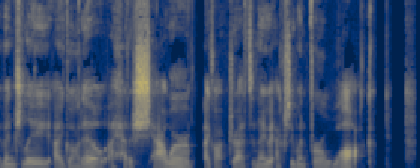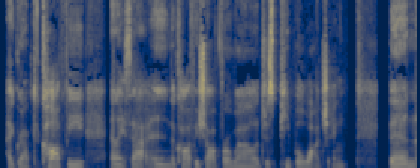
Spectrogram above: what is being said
Eventually, I got out, I had a shower, I got dressed, and I actually went for a walk. I grabbed a coffee and I sat in the coffee shop for a while, just people watching. Then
